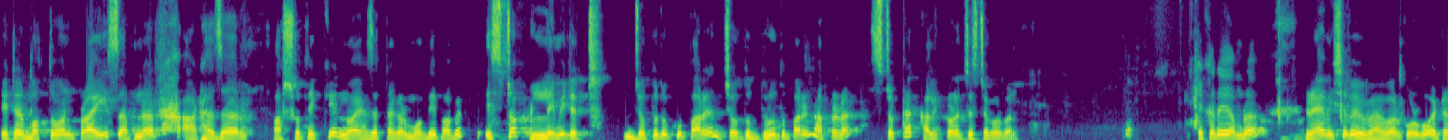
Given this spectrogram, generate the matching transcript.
এটার বর্তমান প্রাইস আপনার আট হাজার পাঁচশো থেকে নয় হাজার টাকার মধ্যেই পাবেন। স্টক লিমিটেড যতটুকু পারেন, যত দ্রুত পারেন আপনারা স্টকটা কালেক্ট করার চেষ্টা করবেন। এখানে আমরা র্যাম হিসেবে ব্যবহার করব। এটা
